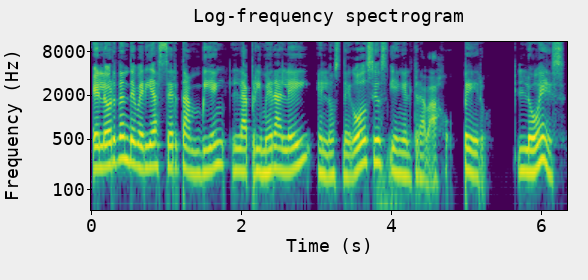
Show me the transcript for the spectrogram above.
El orden debería ser también la primera ley en los negocios y en el trabajo, pero lo es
